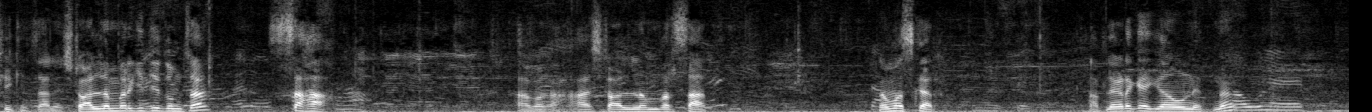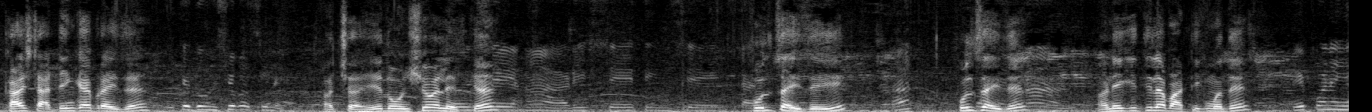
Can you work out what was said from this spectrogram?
ठीक आहे चालेल. स्टॉल नंबर किती तुमचा? सहा. हा बघा हा स्टॉल नंबर सात. नमस्कार. आपल्याकडे काही गाऊन आहेत ना? गाऊन आहेत. काय स्टार्टिंग काय प्राइस आहे? दोनशे पासून आहे. अच्छा हे दोनशे वाले आहेत काय दोनशे, हा अडीचशे तीनशे फुल साईज आहे ही? हा? फुल साईज आहे. आणि कितीला बाटिकमध्ये हे पण हे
